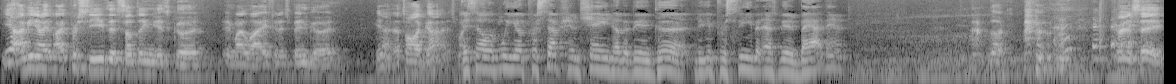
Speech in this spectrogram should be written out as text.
Yeah, I mean, I, I perceive that something is good in my life and it's been good. Yeah, that's all I've got. And so when your perception change of it being good, do you perceive it as being bad then? look, I'm trying to say,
